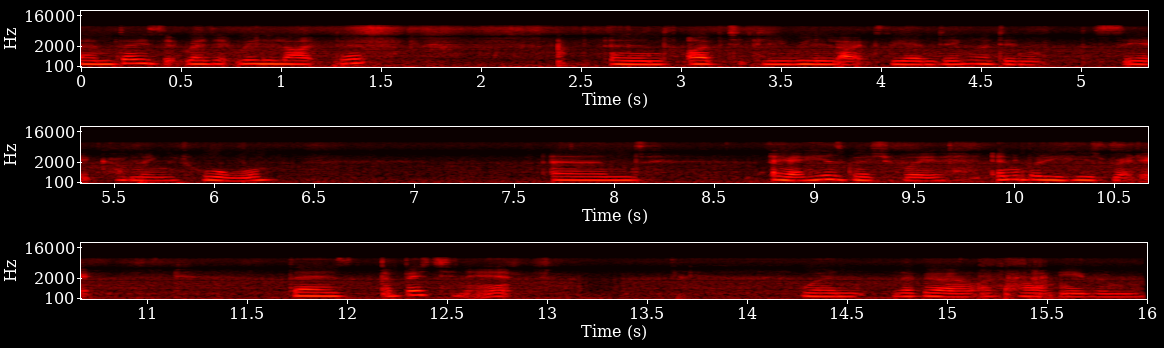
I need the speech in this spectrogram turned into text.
Um, those that read it really liked it. And I particularly really liked the ending. I didn't see it coming at all. And, okay, here's a question for you. Anybody who's read it. There's a bit in it when the girl, I can't even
